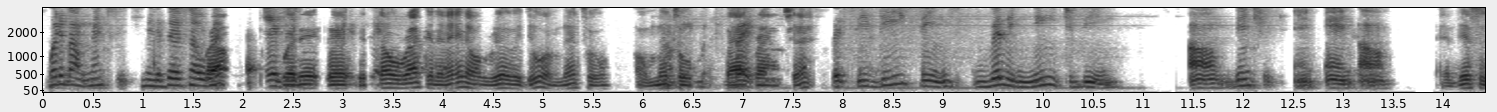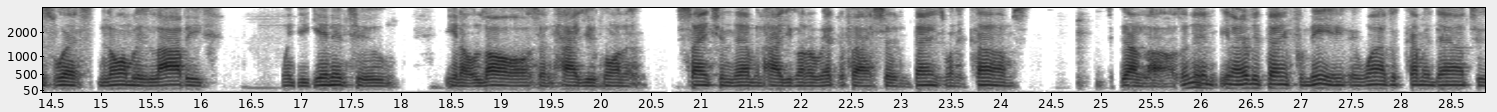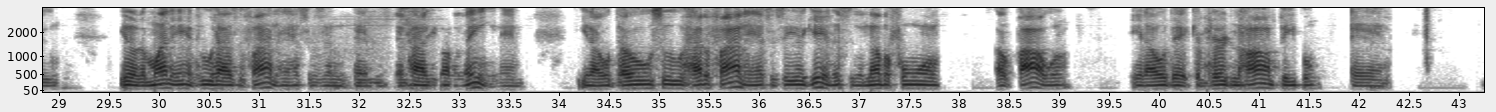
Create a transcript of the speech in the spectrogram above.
What about mental? I mean, if there's no well, record, well, they, they, there's no record, and they don't really do a mental a mental okay, but, background check. But see, these things really need to be um, ventured, and and um, and this is what's normally lobbied when you get into, you know, laws and how you're going to sanction them and how you're going to rectify certain things when it comes to gun laws. And then, you know, everything for me, it winds up coming down to, you know, the money and who has the finances and and and how you're going to lean. And you know, those who have the finances here again, this is another form of power, you know, that can hurt and harm people. And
